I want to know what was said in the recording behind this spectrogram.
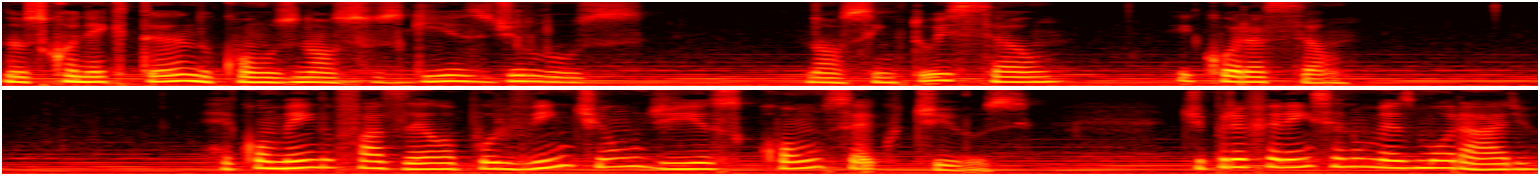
nos conectando com os nossos guias de luz, nossa intuição e coração. Recomendo fazê-la por 21 dias consecutivos, de preferência no mesmo horário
